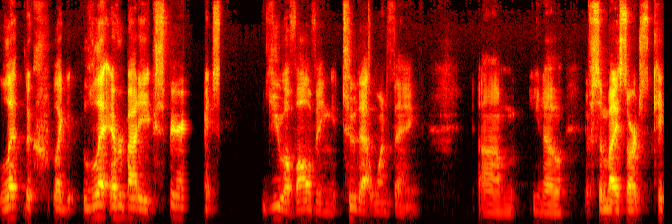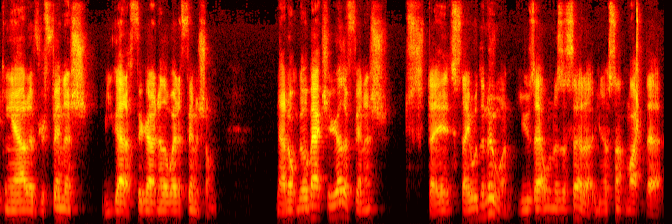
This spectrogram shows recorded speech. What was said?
let the like let everybody experience you evolving to that one thing. Um, you know, if somebody starts kicking out of your finish, you got to figure out another way to finish them. Now, don't go back to your other finish. Stay stay with the new one. Use that one as a setup. You know, something like that.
